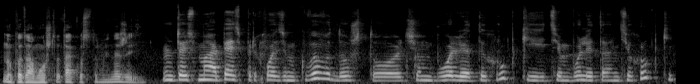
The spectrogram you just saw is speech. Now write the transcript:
Ну, потому что так устроена жизнь. Ну, то есть мы опять приходим к выводу, что чем более ты хрупкий, тем более ты антихрупкий.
